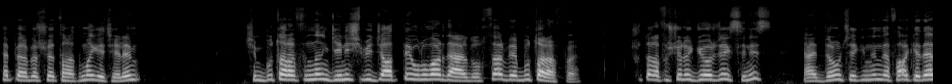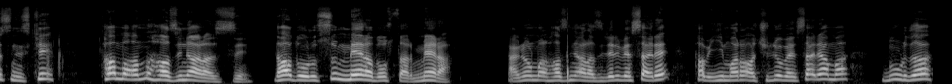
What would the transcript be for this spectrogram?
Hep beraber şöyle tanıtıma geçelim. Şimdi bu tarafından geniş bir cadde yolu var değerli dostlar ve bu tarafı. Şu tarafı şöyle göreceksiniz. Yani drone çekiminden de fark edersiniz ki tamamı hazine arazisi. Daha doğrusu mera dostlar mera. Yani normal hazine arazileri vesaire tabii imara açılıyor vesaire ama burada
